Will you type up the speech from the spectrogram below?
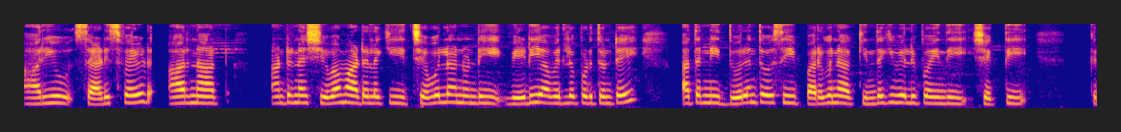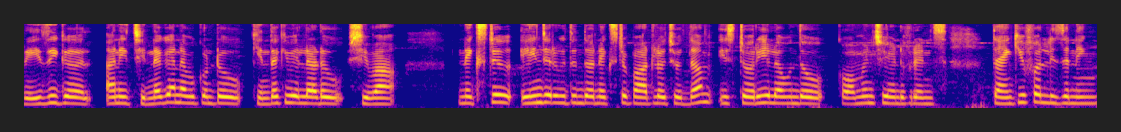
Are you satisfied or not? అంటున్న శివ మాటలకి చెవుల్లో నుండి వేడి అవర్లు పడుతుంటే అతన్ని దూరం తోసి పరుగున కిందకి వెళ్ళిపోయింది శక్తి. క్రేజీ గర్ల్ అని చిన్నగా నవ్వుకుంటూ కిందకి వెళ్ళాడు శివ. నెక్స్ట్ ఏం జరుగుతుందో నెక్స్ట్ పార్ట్లో చూద్దాం. ఈ స్టోరీ ఎలా ఉందో కామెంట్ చేయండి friends. Thank you for listening.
